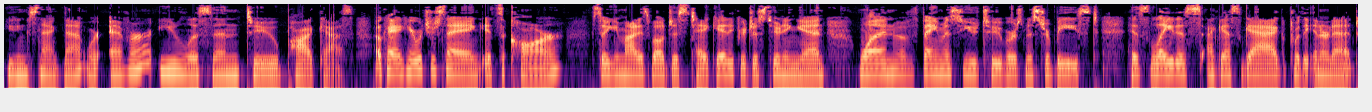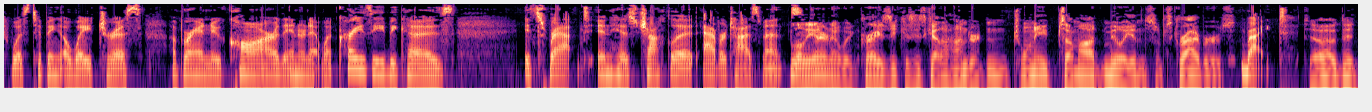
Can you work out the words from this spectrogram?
You can snag that wherever you listen to podcasts. Okay, I hear what you're saying. It's a car. So you might as well just take it if you're just tuning in. One of the famous YouTubers, Mr. Beast, his latest, I guess, gag for the internet was tipping a waitress a brand new car. The internet went crazy because it's wrapped in his chocolate advertisement. Well, the internet went crazy because he's got 120 some odd million subscribers. right. So that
